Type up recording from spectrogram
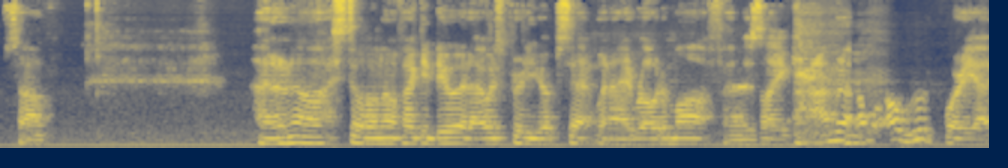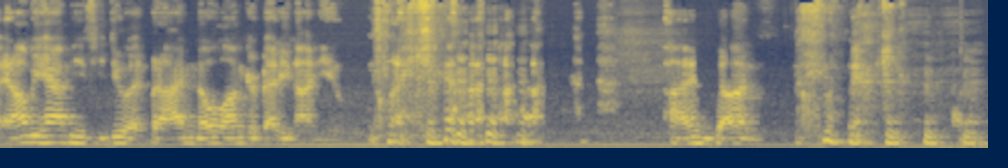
So I don't know. I still don't know if I can do it. I was pretty upset when I wrote him off. I was like, I'm gonna, I'll, I'll root for you, and I'll be happy if you do it. But I'm no longer betting on you. like, I'm done.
